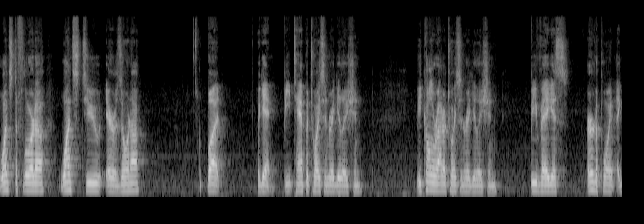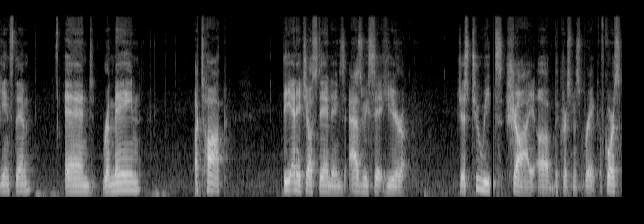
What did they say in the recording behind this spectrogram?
once to Florida, once to Arizona. But again, beat Tampa twice in regulation, beat Colorado twice in regulation, beat Vegas, earned a point against them, and remain atop the NHL standings as we sit here just two weeks shy of the Christmas break. Of course,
